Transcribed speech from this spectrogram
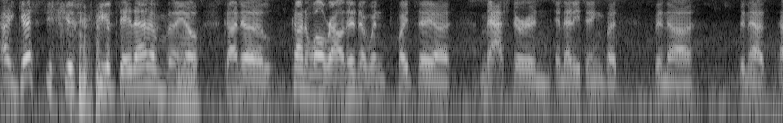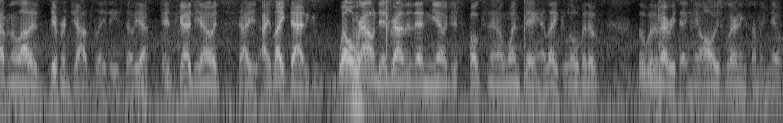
I guess you could, you could say that. I'm, you know, kind of kind of well rounded. I wouldn't quite say a master in, in anything, but been uh, been at having a lot of different jobs lately. So yeah, it's good. You know, it's I, I like that well rounded rather than you know just focusing on one thing. I like a little bit of a little bit of everything. You know, always learning something new.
